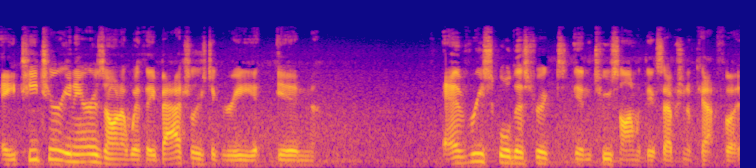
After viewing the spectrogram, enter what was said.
a teacher in Arizona with a bachelor's degree in every school district in Tucson, with the exception of Catfoot,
